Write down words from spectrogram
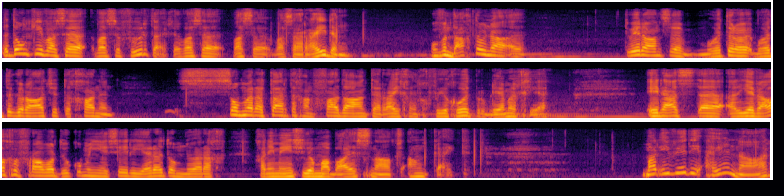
'n donkie was 'n was 'n voertuig, dit was 'n was 'n was 'n ryding. Om vandag nou na 'n tweedehandse motor motorgarage te gaan en sommer 'n kar te gaan vat daarin te ry en vir jou groot probleme gee. En as uh, jy wel gevra word hoekom en jy sê die Here het hom nodig, gaan die mense jou maar baie snaaks aankyk. Maar jy weet die eienaar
